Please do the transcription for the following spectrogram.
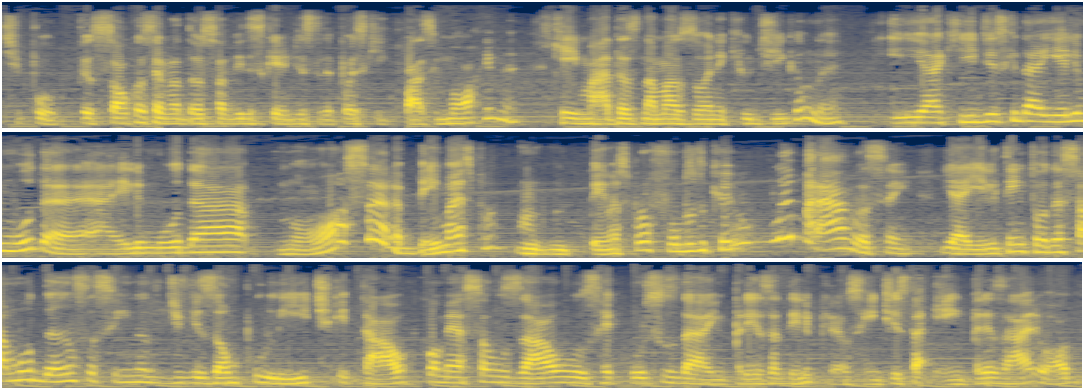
Tipo, o pessoal conservador só vira esquerdista depois que quase morre, né? Queimadas na Amazônia que o digam, né? E aqui diz que daí ele muda. Ele muda. Nossa, era bem mais, pro- bem mais profundo do que eu lembrava, assim. E aí ele tem toda essa mudança, assim, na divisão política e tal. Começa a usar os recursos da empresa dele, porque ele é um cientista e empresário, óbvio,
